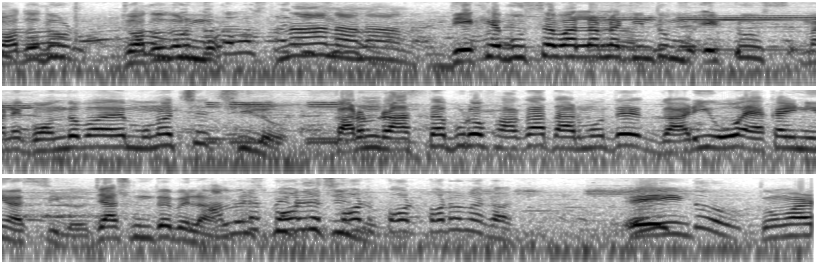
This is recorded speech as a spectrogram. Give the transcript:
যতদূর যতদূর না না না দেখে বুঝতে পারলাম না কিন্তু একটু মানে গন্ধ পাওয়া মনে হচ্ছে ছিল। কারণ রাস্তা পুরো ফাঁকা তার মধ্যে গাড়ি ও একাই নিয়ে আসছিল যা শুনতে পেলাম। এই তোমার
